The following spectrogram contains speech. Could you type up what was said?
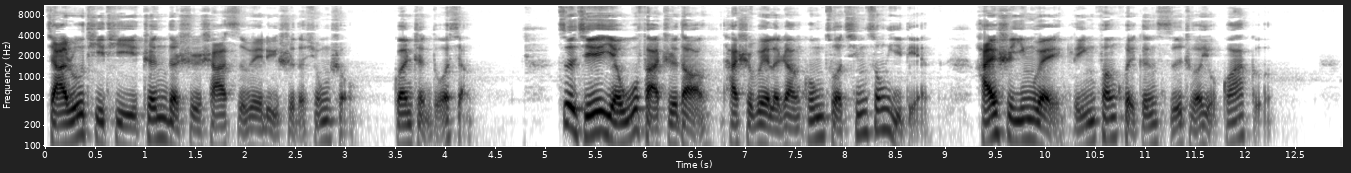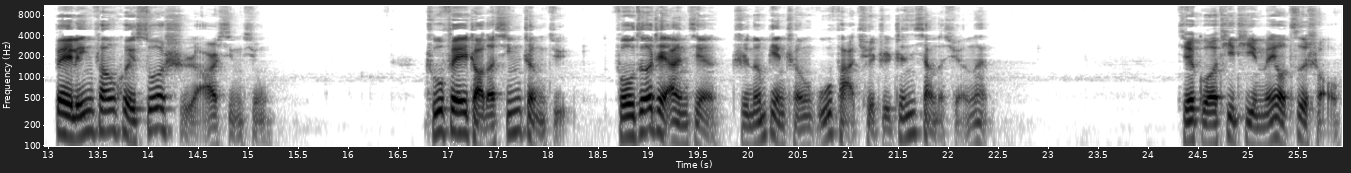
假如 T.T 真的是杀死魏律师的凶手，关振铎想。自己也无法知道他是为了让工作轻松一点，还是因为林芳会跟死者有瓜葛，被林芳会唆使而行凶。除非找到新证据，否则这案件只能变成无法确知真相的悬案。结果 T.T 没有自首，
